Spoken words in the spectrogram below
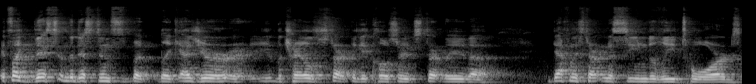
It's like this in the distance, but like as you're the trails start to get closer, it's starting to definitely starting to seem to lead towards.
